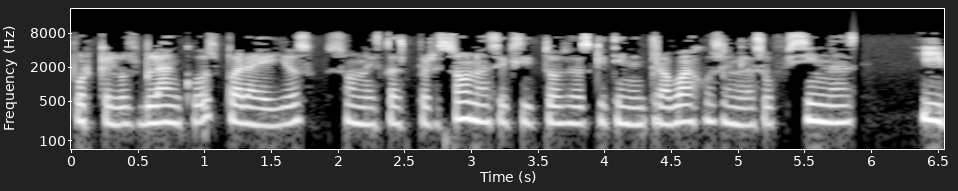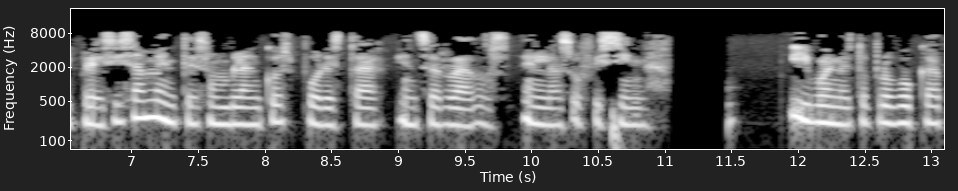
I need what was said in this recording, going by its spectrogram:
porque los blancos para ellos son estas personas exitosas que tienen trabajos en las oficinas y precisamente son blancos por estar encerrados en las oficinas. Y bueno, esto provoca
